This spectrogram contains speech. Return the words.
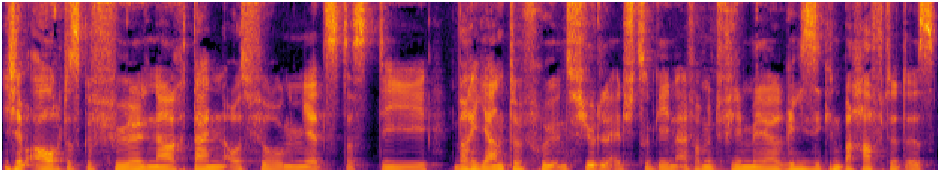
Ich habe auch das Gefühl, nach deinen Ausführungen jetzt, dass die Variante, früh ins Feudal Edge zu gehen, einfach mit viel mehr Risiken behaftet ist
